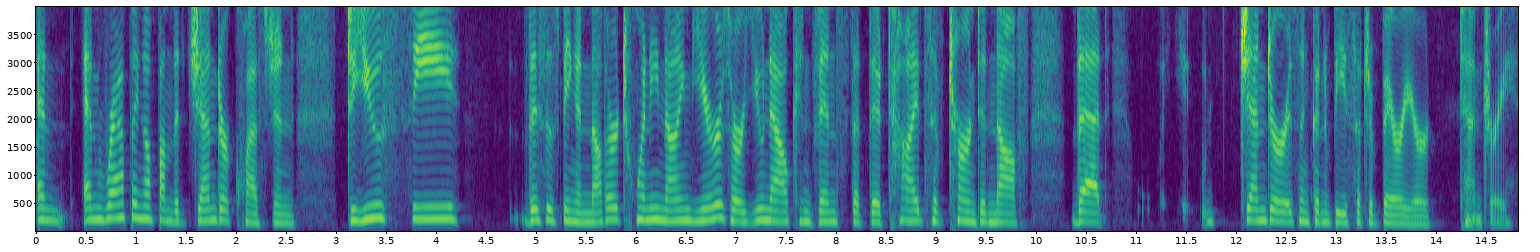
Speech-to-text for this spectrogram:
And and wrapping up on the gender question, do you see this as being another 29 years or are you now convinced that the tides have turned enough that gender isn't going to be such a barrier to entry?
